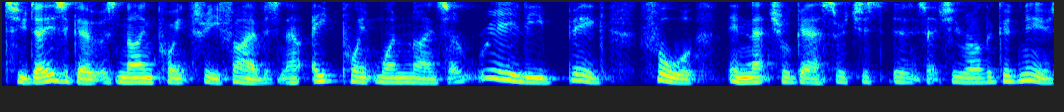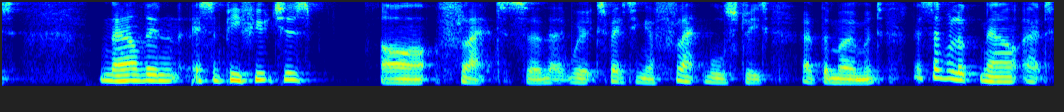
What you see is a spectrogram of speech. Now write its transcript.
two days ago it was 9.35. It's now 8.19. So really big fall in natural gas, which is it's actually rather good news. Now then, S&P futures are flat. So that we're expecting a flat Wall Street at the moment. Let's have a look now at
